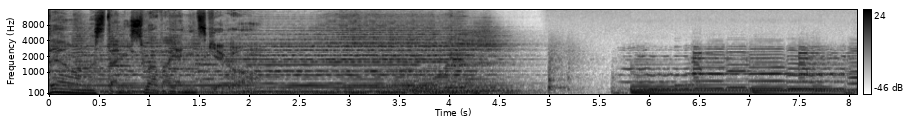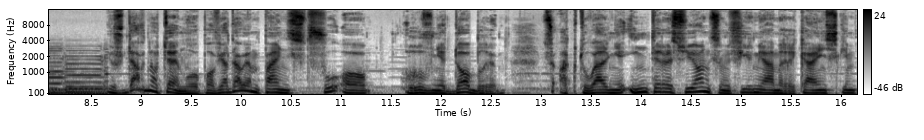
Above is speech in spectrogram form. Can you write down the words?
Odeon Stanisława Janickiego. Już dawno temu opowiadałem Państwu o równie dobrym, co aktualnie interesującym filmie amerykańskim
